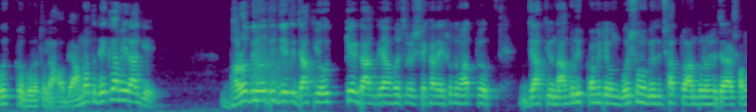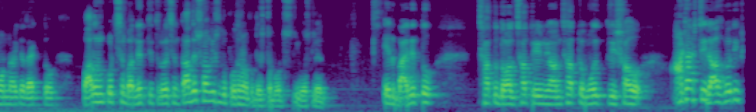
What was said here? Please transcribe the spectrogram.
ঐক্য গড়ে তোলা হবে? আমরা তো দেখলাম এর আগে ভারত বিরোধী যে জাতীয় ঐক্যের ডাক দেওয়া হয়েছিল, সেখানে শুধুমাত্র জাতীয় নাগরিক কমিটি এবং বৈষম্য বিরোধী ছাত্র আন্দোলনে যারা সমন্বয়কে দায়িত্ব পালন করছেন বা নেতৃত্ব রয়েছেন, তাদের সঙ্গে শুধু প্রধান উপদেষ্টা বস- বসলেন। এর বাইরে তো ছাত্র দল ছাত্র ইউনিয়ন, ছাত্র মৈত্রী সহ আঠাশটি রাজনৈতিক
